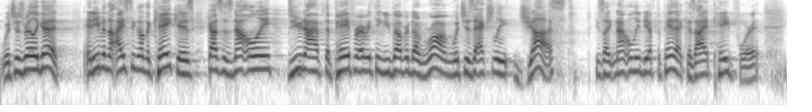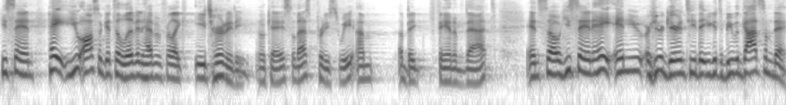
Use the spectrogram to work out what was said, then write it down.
which is really good. And even the icing on the cake is God says, not only do you not have to pay for everything you've ever done wrong, which is actually just, He's like, not only do you have to pay that because I paid for it, he's saying, hey, you also get to live in heaven for like eternity. Okay, so that's pretty sweet. I'm a big fan of that. And so he's saying, hey, and you, you're guaranteed that you get to be with God someday.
